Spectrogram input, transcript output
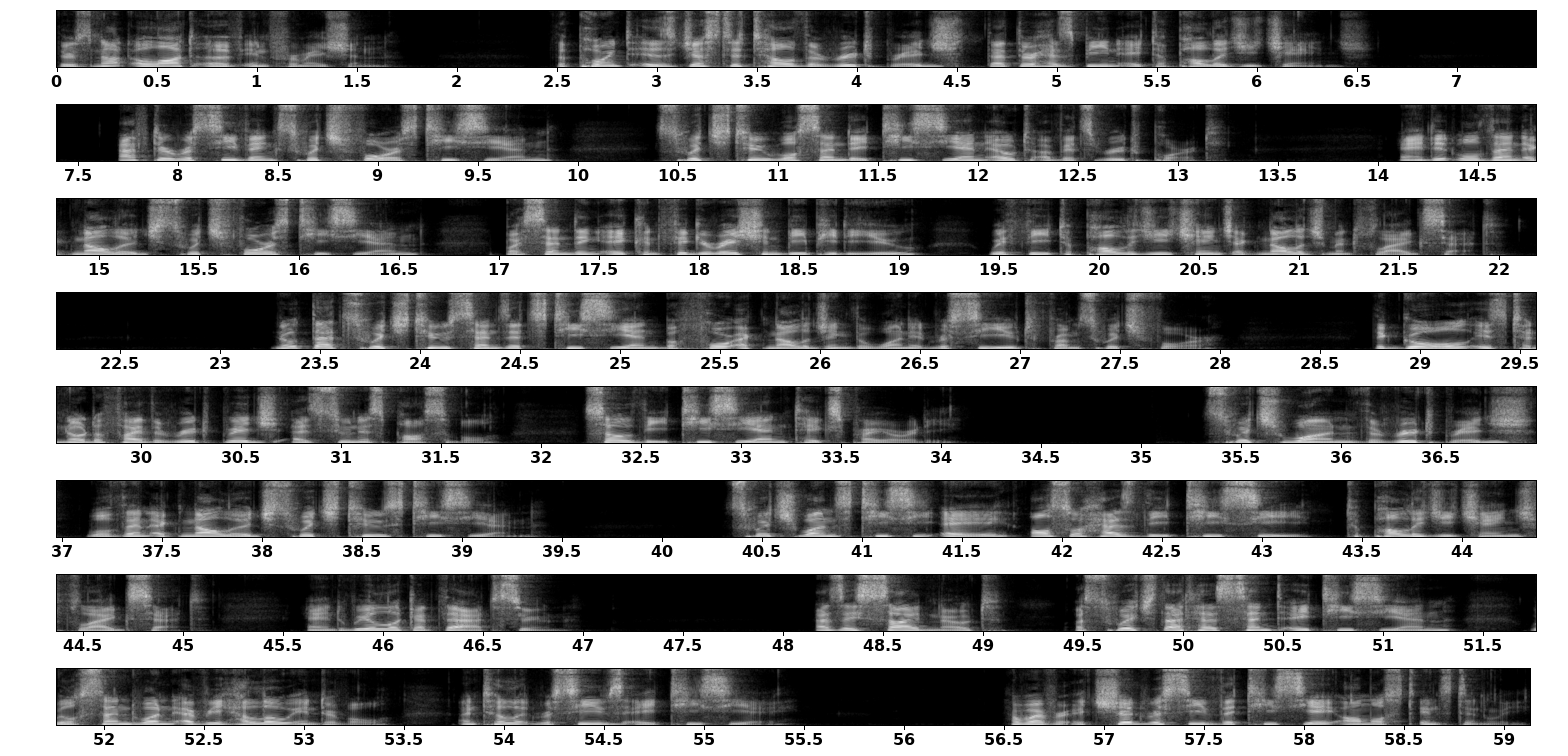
There's not a lot of information. The point is just to tell the root bridge that there has been a topology change. After receiving switch 4's TCN, switch 2 will send a TCN out of its root port. And it will then acknowledge switch 4's TCN by sending a configuration BPDU with the topology change acknowledgement flag set. Note that switch 2 sends its TCN before acknowledging the one it received from switch 4. The goal is to notify the root bridge as soon as possible, so the TCN takes priority. Switch 1, the root bridge, will then acknowledge switch 2's TCN. Switch 1's TCA also has the TC, topology change flag set, and we'll look at that soon. As a side note, a switch that has sent a TCN will send one every hello interval until it receives a TCA. However, it should receive the TCA almost instantly,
